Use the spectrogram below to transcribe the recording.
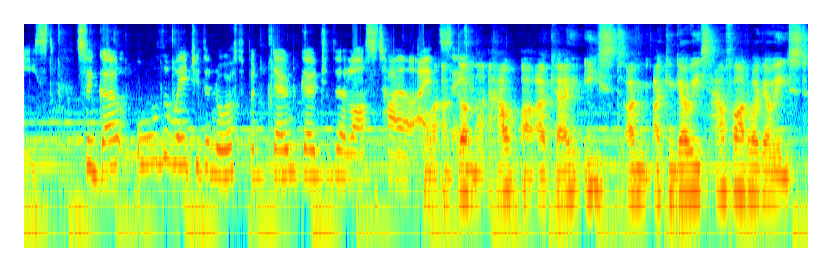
east. So go all the way to the north, but don't go to the last tile. I'd Right, I've say. done that. How? Uh, okay, east. I'm, I can go east. How far do I go east?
